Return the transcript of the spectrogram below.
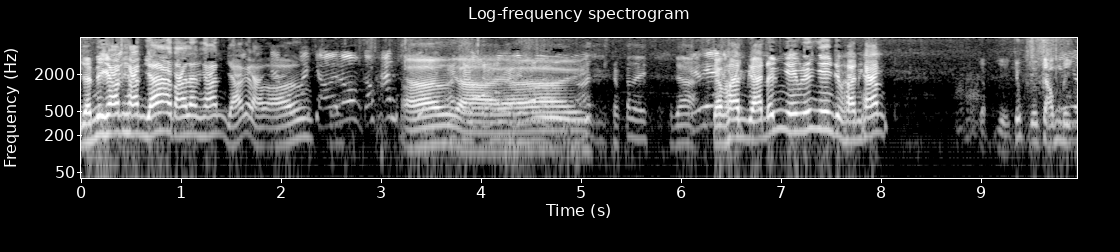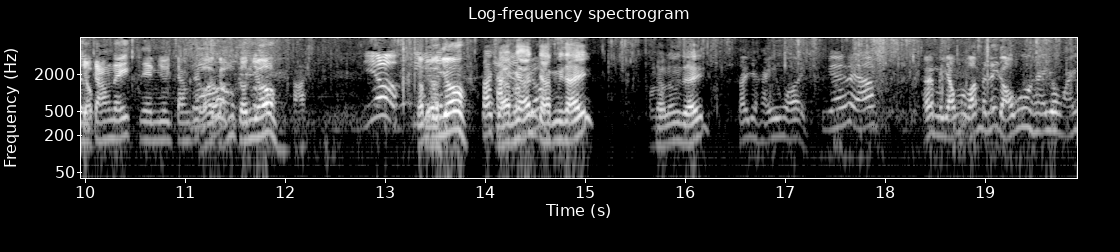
Dịnh đi khanh khanh dở tay lên khanh dở cái đầu. Ừ. Trời luôn ừ trời ơi Chụp cái đi. Dạ. chụp hình rồi đứng nghiêm đứng nghiêm chụp hình khanh Chụp gì? Chút vô trong đi, chụp. trong đi, đem vô trong. Rồi cầm cần vô. Vô Cầm cần vô. chụp khanh chụp như thế chụp luôn thế Tao cho hay không ơi. Ghê phải không Ê mày giọng mày lấy độ của hay vô mày.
